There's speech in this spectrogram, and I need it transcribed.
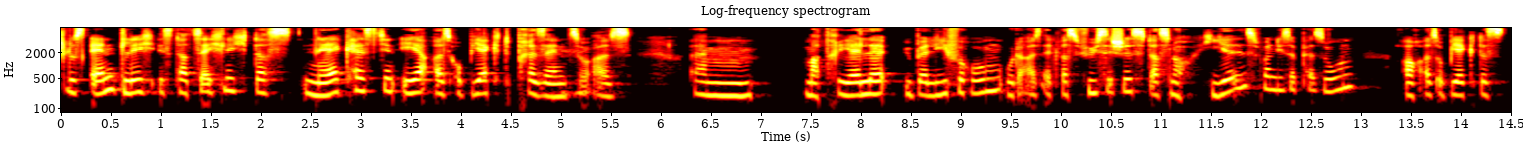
Schlussendlich ist tatsächlich das Nähkästchen eher als Objekt präsent, so als ähm, materielle Überlieferung oder als etwas Physisches, das noch hier ist von dieser Person, auch als Objekt, das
